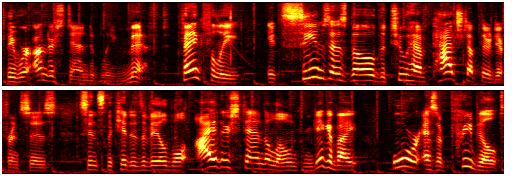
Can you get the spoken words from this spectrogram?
they were understandably miffed. Thankfully, it seems as though the two have patched up their differences since the kit is available either standalone from Gigabyte or as a pre-built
